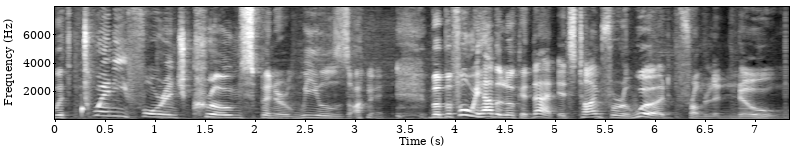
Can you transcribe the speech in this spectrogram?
with 24 inch chrome spinner wheels on it. But before we have a look at that, it's time for a word from Linode.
